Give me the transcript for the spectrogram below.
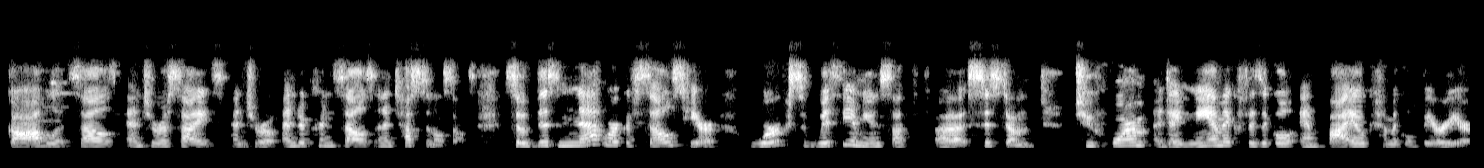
goblet cells, enterocytes, enteroendocrine cells, and intestinal cells. So this network of cells here works with the immune uh, system to form a dynamic physical and biochemical barrier.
